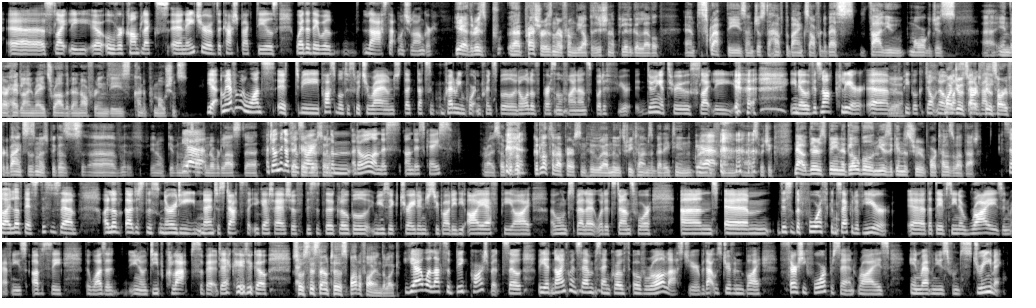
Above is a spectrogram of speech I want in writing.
uh, slightly uh, over complex uh, nature of the cashback deals, whether they will last that much longer. Yeah, there is pr- uh, pressure, isn't there, from the opposition at political level um, to scrap these and just to have the banks offer the best value mortgages uh, in their headline rates rather than offering these kind of promotions. Yeah, I mean, everyone wants it to be possible to switch around. That, that's an incredibly important principle in all of personal finance. But if you're doing it through slightly, you know, if it's not clear, um, yeah. if people don't know, mind you, it's hard to feel sorry for the banks, isn't it? Because uh, you know, given what's yeah. happened over the last, uh, I don't think I feel sorry so. for them at all on this on this case. Right, so good luck, good luck to that person who uh, moved three times and got 18 grand yeah. from uh, switching. Now, there's been a global music industry report. Tell us about that. So I love this. This is um, I love uh, just this nerdy amount of stats that you get out of. This is the global music trade industry body, the IFPI. I won't spell out what it stands for, and um, this is the fourth consecutive year uh, that they've seen a rise in revenues. Obviously, there was a you know deep collapse about a decade ago. So is this down to Spotify and the like? Yeah, well, that's a big part of it. So we had 9.7% growth overall last year, but that was driven by 34% rise in revenues from streaming.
